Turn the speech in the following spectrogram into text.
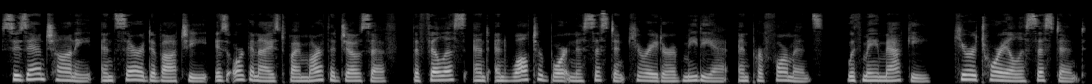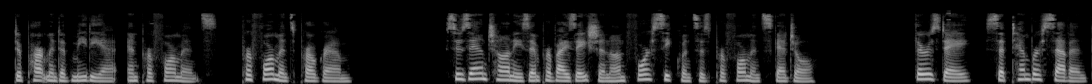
Suzanne Ciani and Sarah Davachi is organized by Martha Joseph, the Phyllis and and Walter Borton Assistant Curator of Media and Performance, with May Mackey, Curatorial Assistant, Department of Media and Performance, Performance Program. Suzanne Ciani's improvisation on four sequences performance schedule. Thursday, September 7th,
